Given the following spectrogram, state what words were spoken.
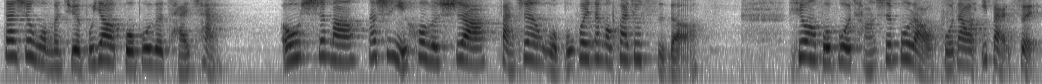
但是我们绝不要伯伯的财产。”哦，是吗？那是以后的事啊。反正我不会那么快就死的。希望伯伯长生不老，活到一百岁，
